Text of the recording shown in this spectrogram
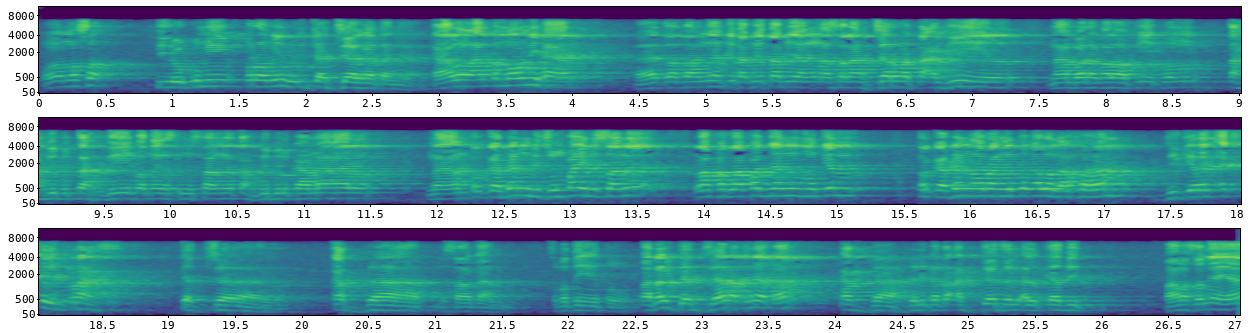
Oh, masa dihukumi perawi dajjal katanya. Kalau antum mau lihat eh, contohnya kitab-kitab yang masalah jar wa ta'dil, nah barakallahu fikum tahdhibut tahdhib atau yang semisalnya tahdhibul kamal. Nah, terkadang dijumpai di sana lafaz-lafaz yang mungkin terkadang orang itu kalau enggak paham dikirain ekstrim keras. Dajjal, kadzab misalkan. Seperti itu. Padahal dajjal artinya apa? Kadzab. Dari kata ad-dajjal al-kadzib. Paham maksudnya ya?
